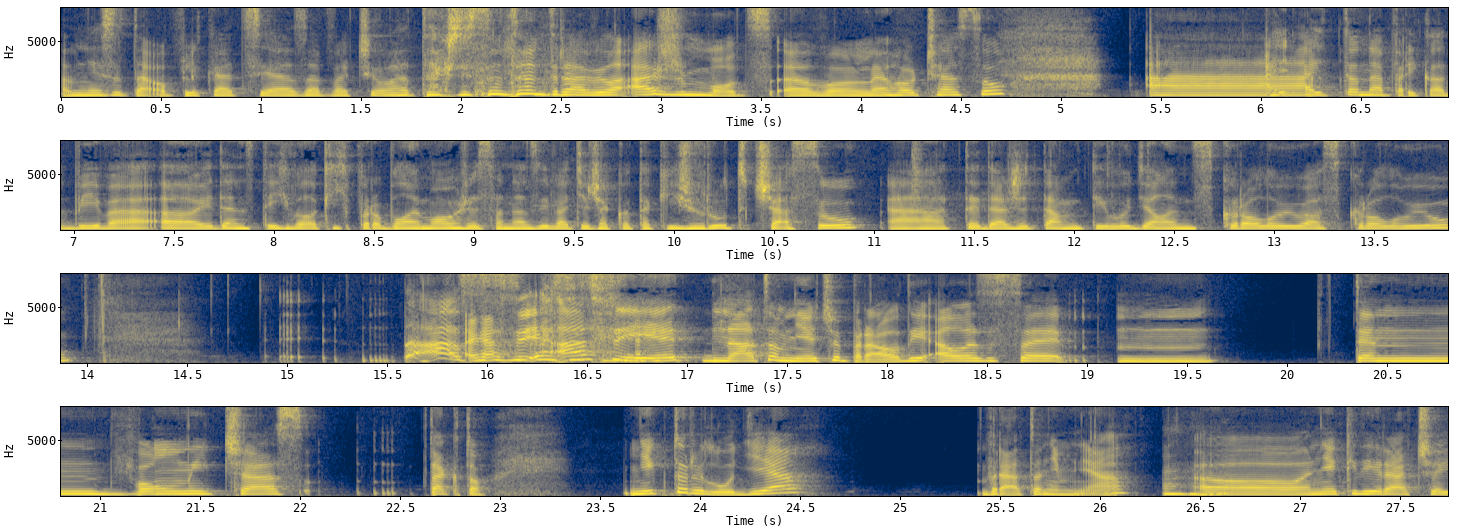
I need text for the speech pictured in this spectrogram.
mne sa tá aplikácia zapáčila, takže som tam trávila až moc e, voľného času. A... Aj, aj to napríklad býva uh, jeden z tých veľkých problémov, že sa nazýva tiež ako taký žrút času a teda, že tam tí ľudia len scrollujú a scrollujú. Asi, asi, asi je na tom niečo pravdy, ale zase mm, ten voľný čas takto. Niektorí ľudia vrátane mňa. Uh-huh. Uh, niekedy radšej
